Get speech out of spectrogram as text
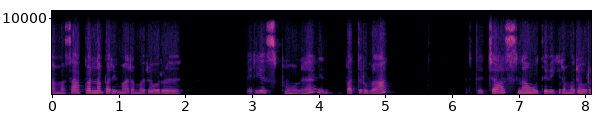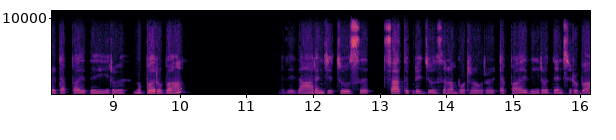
நம்ம சாப்பாடெலாம் பரிமாற மாதிரி ஒரு பெரிய ஸ்பூனு இது பத்து ரூபா. அடுத்து ஜாஸ்லாம் ஊற்றி வைக்கிற மாதிரி ஒரு டப்பா இது இரு முப்பது ரூபா. அடுத்து இது ஆரஞ்சு ஜூஸு சாத்துக்குடி ஜூஸ் எல்லாம் போடுற ஒரு டப்பா இது இருபத்தஞ்சி ரூபா.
